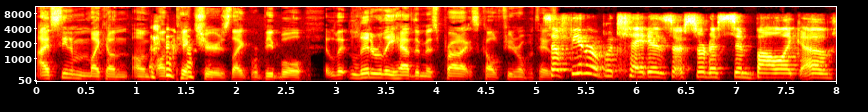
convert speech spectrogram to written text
I've seen them like on on, on pictures, like where people li- literally have them as products called funeral potatoes. So funeral potatoes are sort of symbolic of,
